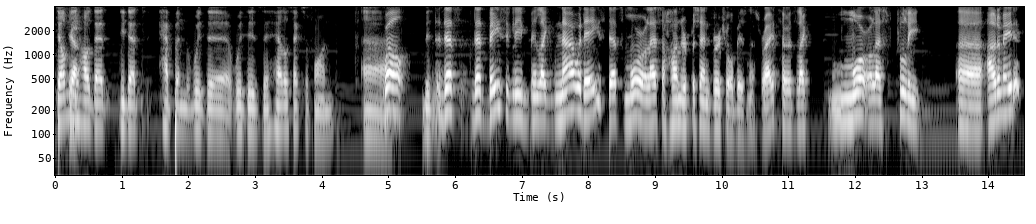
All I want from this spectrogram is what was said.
Tell me yeah. how that did that happen with the with this Hello Saxophone? Uh, well, business? that's that basically like nowadays that's more or less a hundred percent virtual business, right? So it's like more or less fully uh, automated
